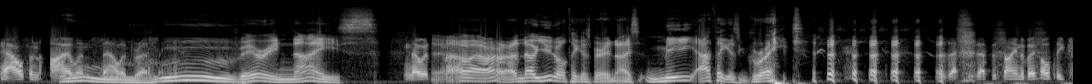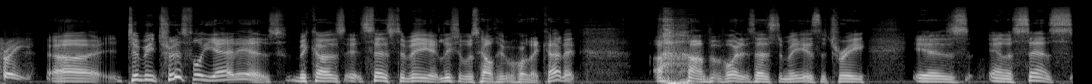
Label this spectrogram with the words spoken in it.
Thousand Island salad dressing. Ooh, very nice. No, it's Oh, not. all right. I know you don't think it's very nice. Me, I think it's great. Is that, is that the sign of a healthy tree? uh, to be truthful, yeah, it is because it says to me, at least it was healthy before they cut it. Um, what it says to me is the tree is, in a sense,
